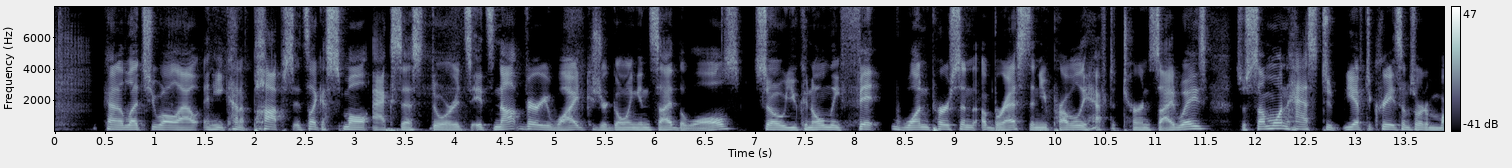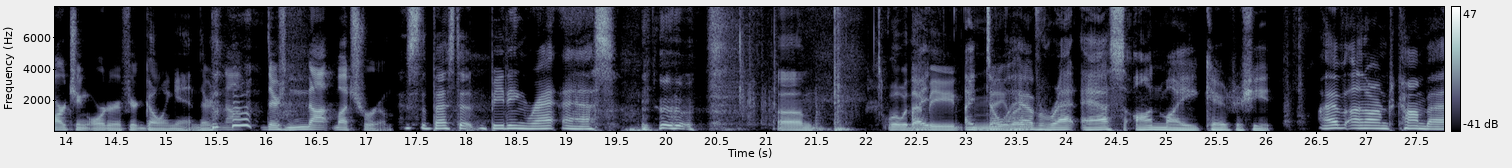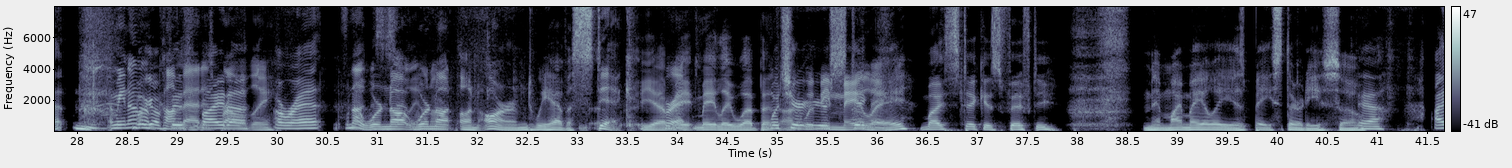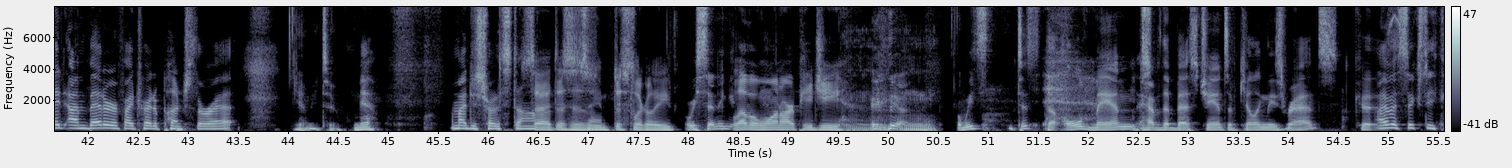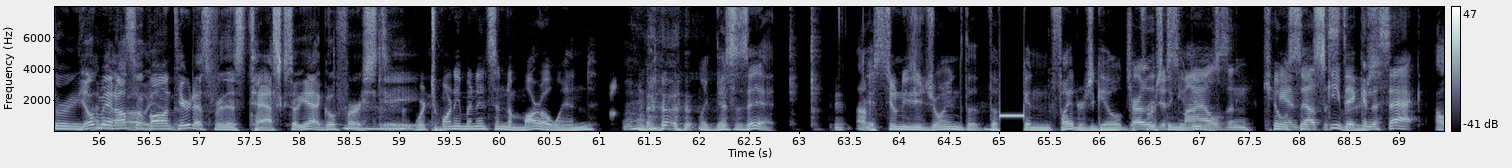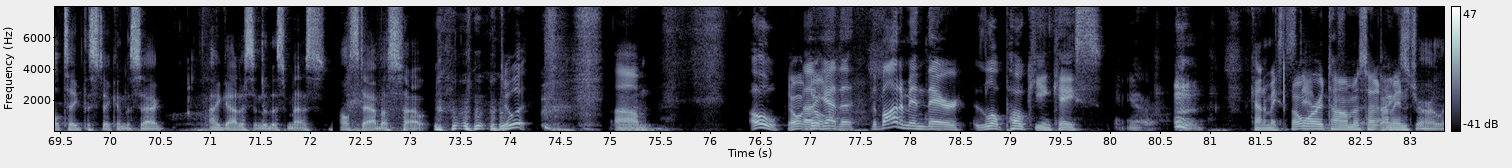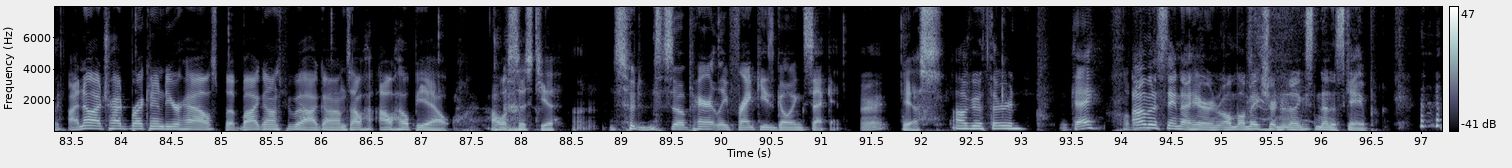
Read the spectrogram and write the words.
kind of lets you all out, and he kind of pops. It's like a small access door. It's it's not very wide because you're going inside the walls, so you can only fit one person abreast, and you probably have to turn sideways. So someone has to. You have to create some sort of marching order if you're going in. There's not there's not much room. it's the best at beating rat ass. Um, what would that I, be? I don't melee? have rat ass on my character sheet. I have unarmed combat. I mean, I'm unarmed gonna combat is fight a- probably. a, rat. it's no, we're not. We're unarmed. not unarmed. We have a stick. Yeah, me- melee weapon. What's I- your, would your be stick? melee. my stick is fifty. Man, my melee is base thirty. So Yeah, I, I'm better if I try to punch the rat. Yeah, me too. yeah. I might just try to stomp. So this is Same. just literally Are we sending? level one RPG. yeah. Are we? Does the old man have the best chance of killing these rats? 'Cause- I have a 63. The old man also Oh, yeah, volunteered us for this task, so yeah, go first. We're twenty minutes into Morrowind. like this is it. I'm- as soon as you joined the the fucking fighters guild, Charlie the first just thing you do smiles is and kill hands six out the stick in the sack. I'll take the stick in the sack. I got us into this mess. I'll stab us out. do it. Um, oh, Don't- uh, don't- yeah. The, the bottom end there is a little pokey in case. Yeah. Kind of makes. a Don't stab worry, in Thomas. I, I mean, Thanks, Charlie. I know I tried breaking into your house, but bygones be bygones. I'll I'll help you out. I'll assist you. So, so apparently Franky's going second. All right. Yes. I'll go third. Okay. I'm gonna stand out here and I'll, I'll make sure none, none escape.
